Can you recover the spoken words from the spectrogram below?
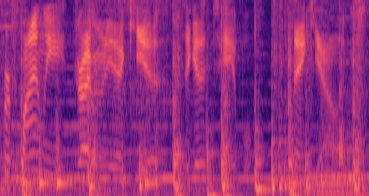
for finally driving me to IKEA to get a table. Thank you, Alex.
